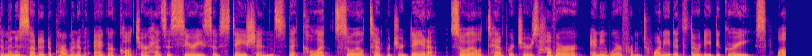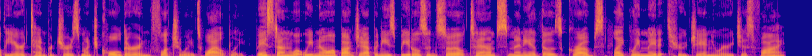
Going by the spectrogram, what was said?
The Minnesota Department of Agriculture has a series of stations that collect soil temperature data. Soil temperatures hover anywhere from 20 to 30 degrees, while the air temperature is much colder and fluctuates wildly. Based on what we know about Japanese beetles and soil temps, many of those grubs likely made it through January just fine,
